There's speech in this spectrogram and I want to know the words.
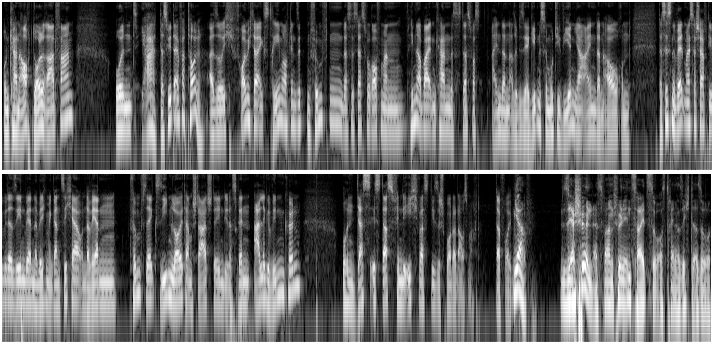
und kann auch doll Rad fahren. Und ja, das wird einfach toll. Also ich freue mich da extrem auf den 7.5. Das ist das, worauf man hinarbeiten kann. Das ist das, was einen dann, also diese Ergebnisse motivieren ja einen dann auch. Und das ist eine Weltmeisterschaft, die wir da sehen werden, da bin ich mir ganz sicher. Und da werden fünf, sechs, sieben Leute am Start stehen, die das Rennen alle gewinnen können. Und das ist das, finde ich, was diese Sportart ausmacht. Da freue ich mich ja. drauf. Sehr schön. Das waren schöne Insights so aus Trainersicht. Also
